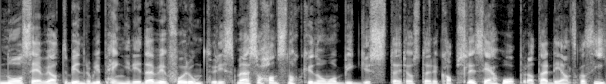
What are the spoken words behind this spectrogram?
Nå ser vi at det begynner å bli penger i det, vi får romturisme, så han snakker jo nå om å bygge større og større kapsler, så jeg håper at det er det han skal si.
